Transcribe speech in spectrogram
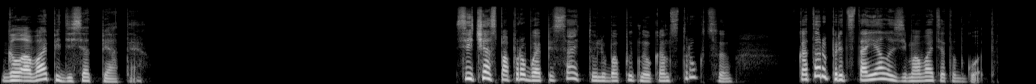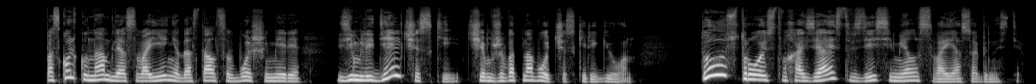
Глава 55. Сейчас попробую описать ту любопытную конструкцию, в которой предстояло зимовать этот год. Поскольку нам для освоения достался в большей мере земледельческий, чем животноводческий регион, то устройство хозяйств здесь имело свои особенности.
